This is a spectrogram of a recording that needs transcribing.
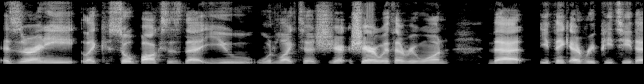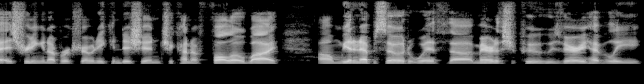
is there any like soapboxes that you would like to share, share with everyone that you think every PT that is treating an upper extremity condition should kind of follow by? Um, we had an episode with uh, Meredith Chaput, who's very heavily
